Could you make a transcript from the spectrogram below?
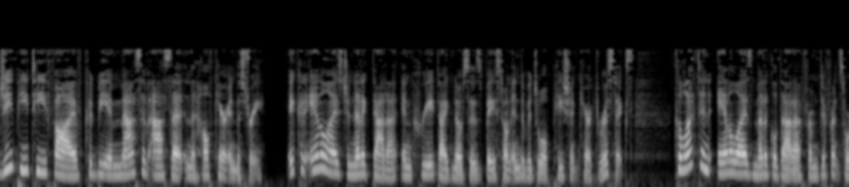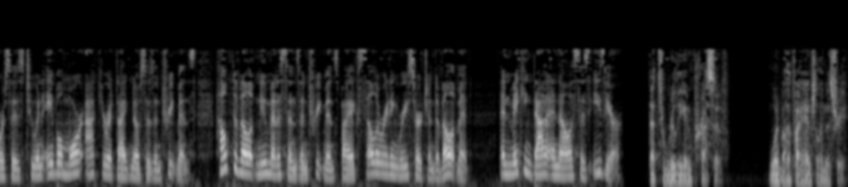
GPT-5 could be a massive asset in the healthcare industry. It could analyze genetic data and create diagnoses based on individual patient characteristics, collect and analyze medical data from different sources to enable more accurate diagnoses and treatments, help develop new medicines and treatments by accelerating research and development, and making data analysis easier. That's really impressive. What about the financial industry?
